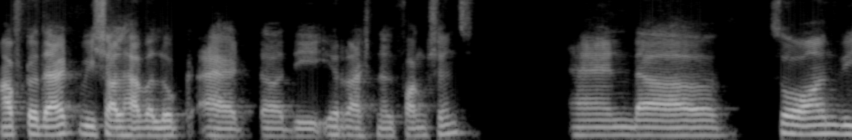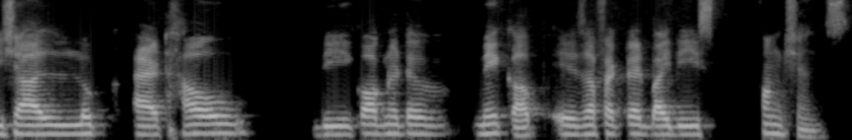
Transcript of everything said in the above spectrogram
after that, we shall have a look at uh, the irrational functions. And uh, so on, we shall look at how the cognitive makeup is affected by these functions.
